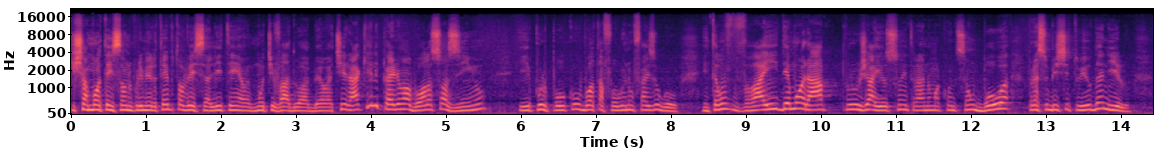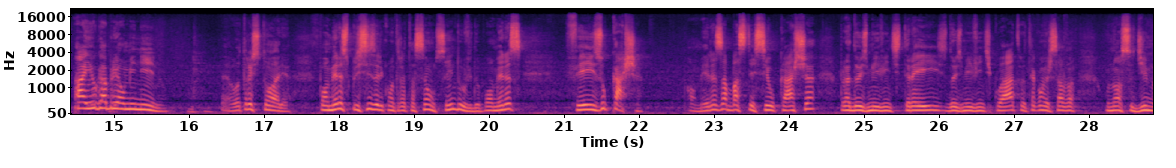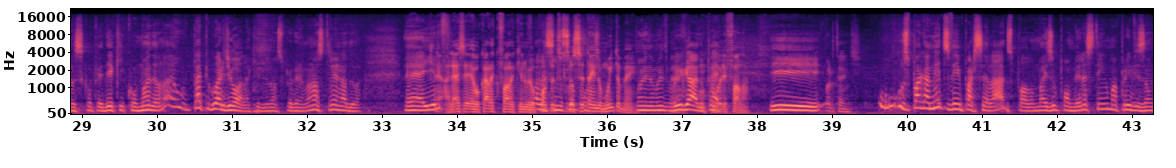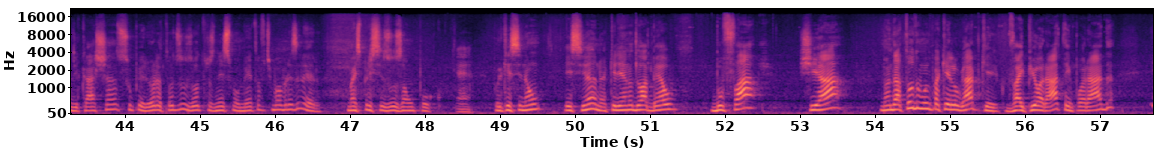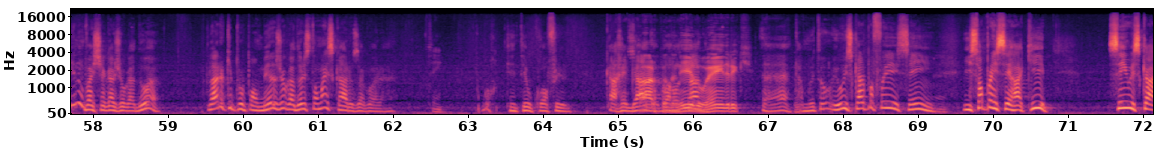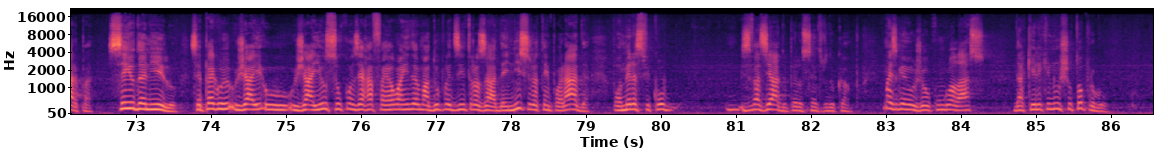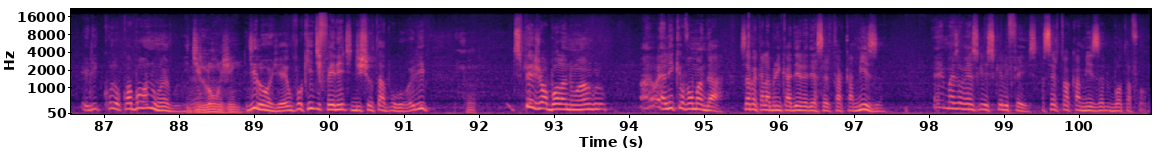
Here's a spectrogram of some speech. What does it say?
que chamou atenção no primeiro tempo, talvez ali tenha motivado o Abel a tirar, que ele perde uma bola sozinho e por pouco o Botafogo não faz o gol. Então vai demorar para o Jailson entrar numa condição boa para substituir o Danilo. Aí o Gabriel Menino, é outra história. Palmeiras precisa de contratação? Sem dúvida. O Palmeiras fez o caixa. O Palmeiras abasteceu o caixa para 2023, 2024. Eu até conversava com o nosso Dimas, com o PD, que comanda, o Pepe Guardiola aqui do nosso programa, nosso treinador. É, ele... Aliás, é o cara que fala aqui no meu fala ponto, assim, que você está indo muito bem. Estou indo muito bem. Obrigado, é, Pé. falar. E... Importante. Os pagamentos vêm parcelados, Paulo, mas o Palmeiras tem uma previsão de caixa superior a todos os outros nesse momento ao futebol brasileiro. Mas precisa usar um pouco. É. Porque senão, esse ano, aquele ano do Abel, bufar, chiar, mandar todo mundo para aquele lugar, porque vai piorar a temporada e não vai chegar jogador. Claro que para o Palmeiras os jogadores estão mais caros agora. Né? Quem tem o cofre carregado, Scarpa, Danilo, Hendrick. É, tá muito. E o Scarpa foi sem. E só para encerrar aqui, sem o Scarpa, sem o Danilo, você pega o, Jair, o, Jailson com o Zé Rafael, ainda é uma dupla desentrosada. Início da temporada, o Palmeiras ficou esvaziado pelo centro do campo. Mas ganhou o jogo com um golaço daquele que não chutou pro gol. Ele colocou a bola no ângulo. E de longe, hein? De longe, é um pouquinho diferente de chutar pro gol. Ele despejou a bola no ângulo, ah, é ali que eu vou mandar. Sabe aquela brincadeira de acertar a camisa? É mais ou menos isso que ele fez. Acertou a camisa do Botafogo.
